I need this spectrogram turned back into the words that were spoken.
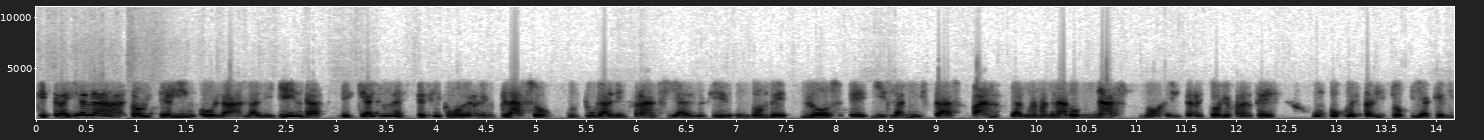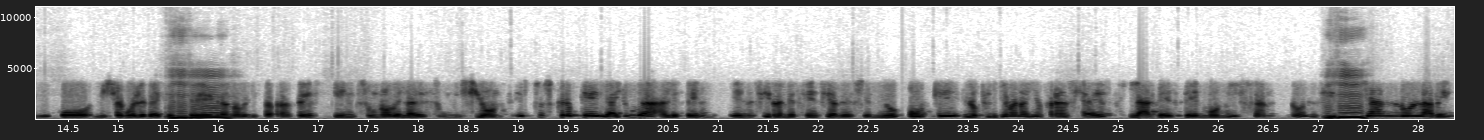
que traía la storytelling o la, la leyenda de que hay una especie como de reemplazo cultural en Francia, es decir, en donde los eh, islamistas van de alguna manera a dominar ¿no? el territorio francés un poco esta distopía que dibujó Michel Houellebecq, este gran novelista francés, en su novela de Sumisión. Esto es, creo que le ayuda a Le Pen, es decir, la emergencia de Semieux, porque lo que le llevan ahí en Francia es la desdemonizan, ¿no? Es decir, ya no la ven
